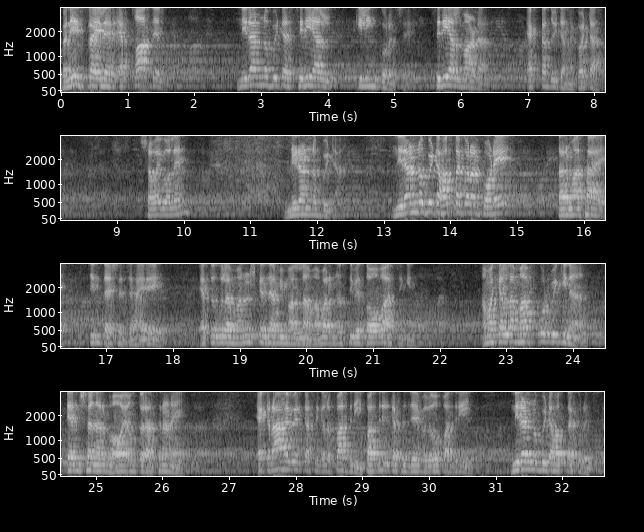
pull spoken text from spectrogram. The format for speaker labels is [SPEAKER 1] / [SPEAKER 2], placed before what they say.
[SPEAKER 1] বানি ইসরায়েলের এক কাতেল নিরানব্বইটা সিরিয়াল কিলিং করেছে। Serial murder. একটা, দুইটা না কয়টা? সবাই বলেন। নিরানব্বইটা। নিরানব্বইটা হত্যা করার পরে তার মাথায় চিন্তা এসেছে, হায় রে, এতগুলা মানুষকে যে আমি মারলাম, আমার নসিবে তওবা আছে কিনা? আমাকে আল্লাহ মাফ করবে কিনা? টেনশন আর ভয় অন্তরে আছে না নাই? এক রাহেবের কাছে গেল, পাদ্রি, পাদ্রির কাছে যে বলে, ও পাদ্রি, নিরানব্বইটা হত্যা করেছে।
